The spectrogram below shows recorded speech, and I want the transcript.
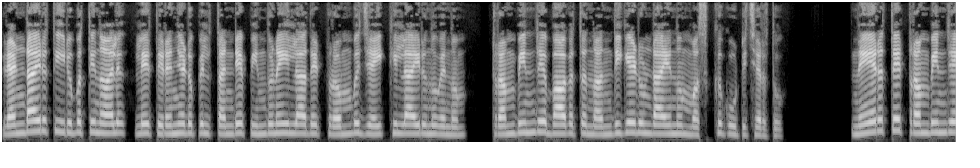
രണ്ടായിരത്തി ഇരുപത്തിനാലിലെ തിരഞ്ഞെടുപ്പിൽ തന്റെ പിന്തുണയില്ലാതെ ട്രംപ് ജയിക്കില്ലായിരുന്നുവെന്നും ട്രംപിന്റെ ഭാഗത്ത് നന്ദികേടുണ്ടായെന്നും മസ്ക് കൂട്ടിച്ചേർത്തു. നേരത്തെ ട്രംപിന്റെ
